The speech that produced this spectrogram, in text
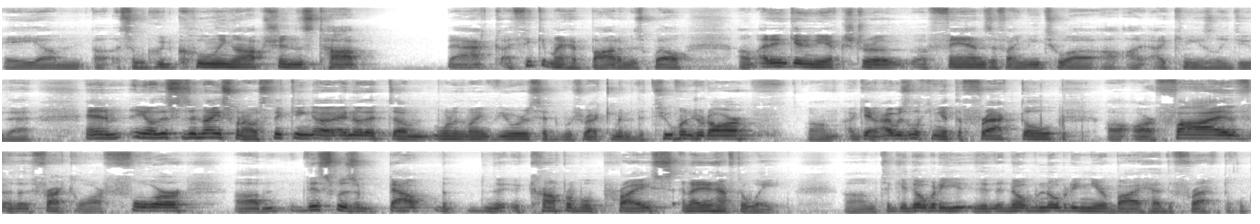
a um, uh, some good cooling options, top, back. I think it might have bottom as well. Um, I didn't get any extra uh, fans. If I need to, uh, I, I, can easily do that. And you know, this is a nice one. I was thinking. Uh, I know that um, one of my viewers had recommended the 200R. Um, again, I was looking at the Fractal uh, R5, the Fractal R4. Um, this was about the, the, comparable price, and I didn't have to wait. Um, to get nobody, no, nobody nearby had the Fractal,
